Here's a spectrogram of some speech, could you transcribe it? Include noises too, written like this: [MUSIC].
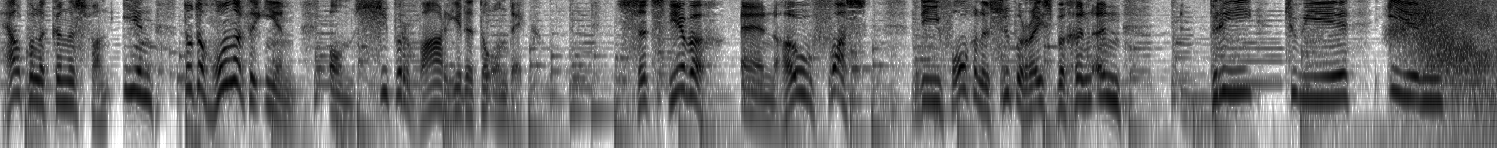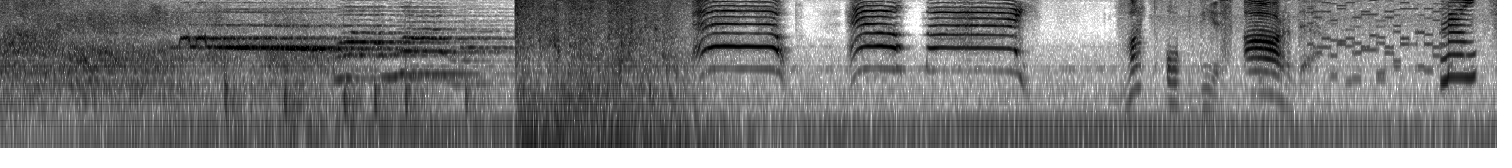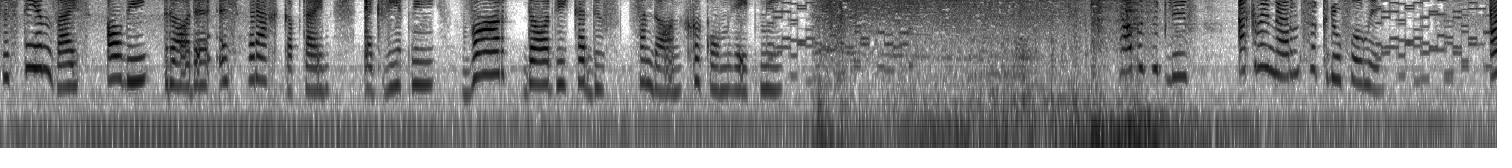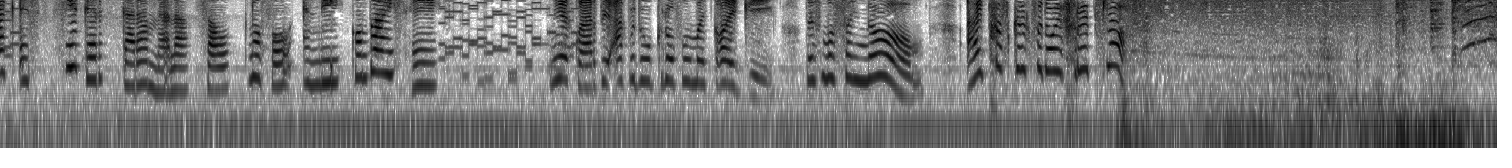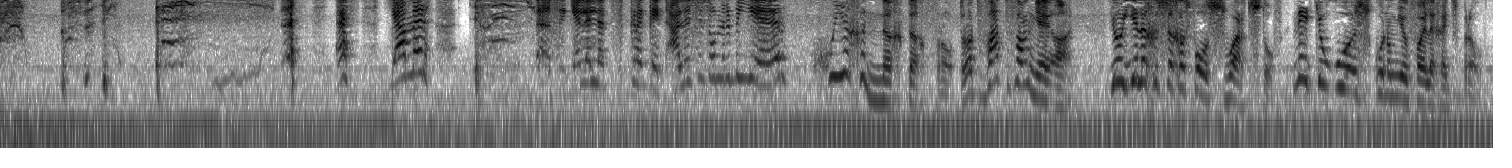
help hulle kinders van 1 tot 101 om superwaarhede te ontdek. Sit stewig en hou vas. Die volgende superreis begin in 3 2 1 wys al die drade is reg, kaptein. Ek weet nie waar daardie kadoef vandaan gekom het nie. Help asseblief. Ek kry nêrens 'n knoffel nie. Ek is seker Karamella sal knoffel in die kombuis hê. Nee, Kwartie, ek bedoel knoffel my katjie. Dis mos sy naam. Hy het geskrik vir daai groot slag. Jammer. As ek julle laat skrik het, alles is onder beheer. Goeie genigtig, Frotrot. Wat vang jy aan? Jou hele gesig is vol swart stof. Net jou oë is skoon om jou veiligheidsbril.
